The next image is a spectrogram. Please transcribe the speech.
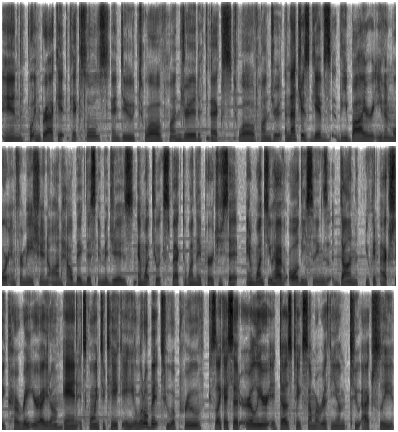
and put in bracket pixels and do 1200 x 1200. And that just gives the buyer even more information on how big this image is and what to expect when they purchase it. And once you have all these things done, you can actually create your item and it's going to take a little bit to approve because like I said earlier, it does take some Ethereum to actually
